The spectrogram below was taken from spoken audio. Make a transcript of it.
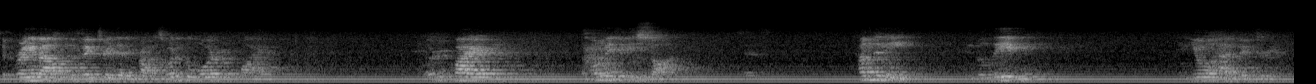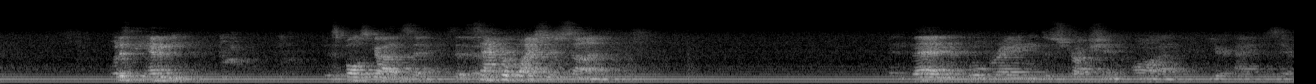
to bring about the victory that he promised? What did the Lord require? The Lord required only to be sought. He says, Come to me and believe me, and you will have victory. What does the enemy, this false God, say? He says, Sacrifice your son, then will bring destruction on your adversary.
